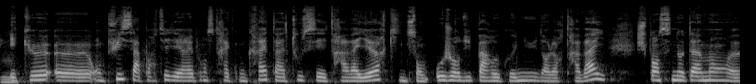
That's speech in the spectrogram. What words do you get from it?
hmm. et que euh, on puisse apporter des réponses très concrètes à tous ces travailleurs qui ne sont aujourd'hui pas reconnus dans leur travail. Je pense notamment euh,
